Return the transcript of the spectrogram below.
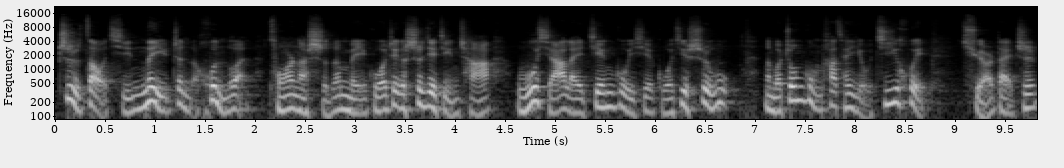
制造其内政的混乱，从而呢，使得美国这个世界警察无暇来兼顾一些国际事务。那么，中共它才有机会取而代之。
